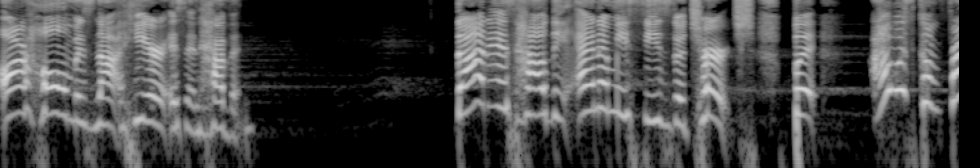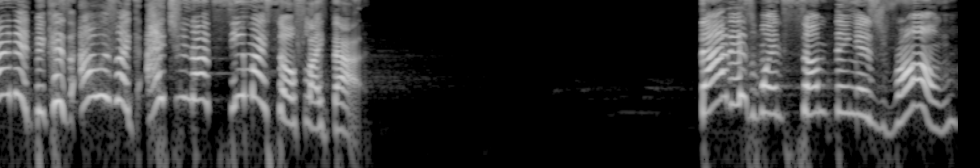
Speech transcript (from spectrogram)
our home is not here, it's in heaven. That is how the enemy sees the church. But I was confronted because I was like, I do not see myself like that. That is when something is wrong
